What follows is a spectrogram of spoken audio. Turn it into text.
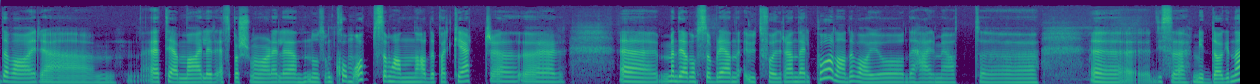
Det var et tema eller et spørsmål eller noe som kom opp, som han hadde parkert Eh, men det han også ble utfordra en del på, da, det var jo det her med at disse middagene.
